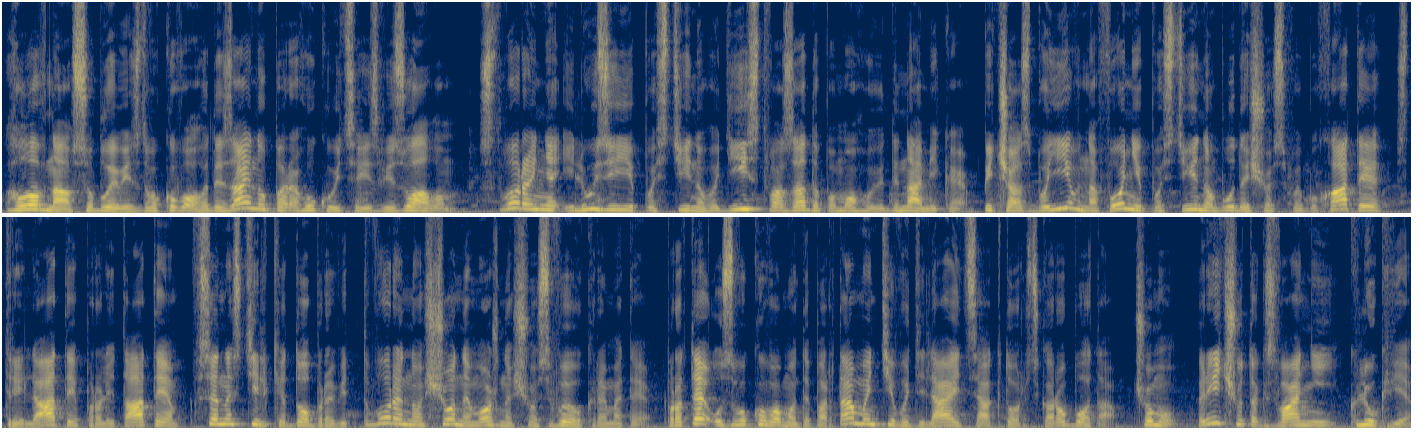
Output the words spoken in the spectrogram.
Головна особливість звукового дизайну перегукується із візуалом створення ілюзії постійного дійства за допомогою динаміки. Під час боїв на фоні постійно буде щось вибухати, стріляти, пролітати. Все настільки добре відтворено, що не можна щось виокремити. Проте у звуковому департаменті виділяється акторська робота. Чому? Річ у так званій клюкві,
